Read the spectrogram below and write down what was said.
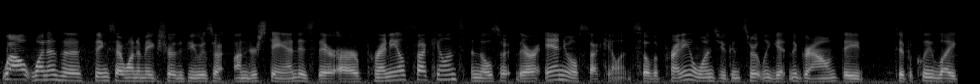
Well, one of the things I want to make sure the viewers understand is there are perennial succulents and those are, there are annual succulents. So the perennial ones you can certainly get in the ground. They typically like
